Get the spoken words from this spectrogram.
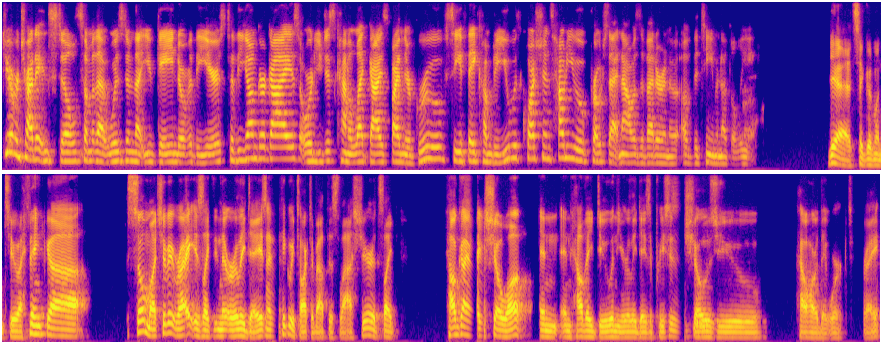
do you ever try to instill some of that wisdom that you've gained over the years to the younger guys or do you just kind of let guys find their groove see if they come to you with questions? How do you approach that now as a veteran of the team and of the league? Yeah it's a good one too. I think uh so much of it right is like in the early days i think we talked about this last year it's like how guys show up and and how they do in the early days of preseason shows you how hard they worked right?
